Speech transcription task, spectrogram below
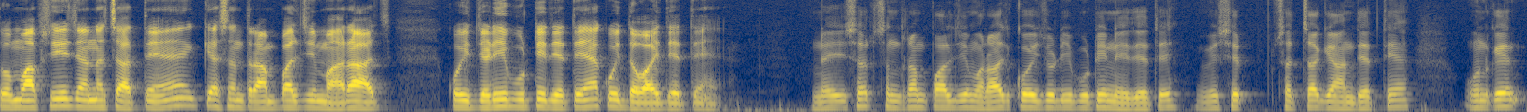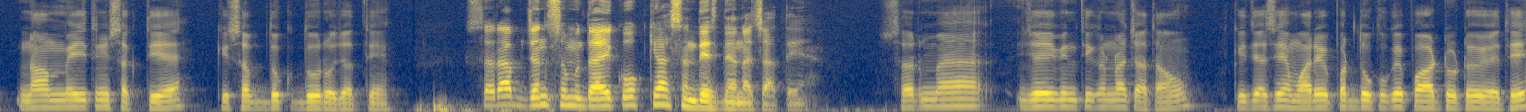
तो हम आपसे ये जानना चाहते हैं क्या संत रामपाल जी महाराज कोई जड़ी बूटी देते हैं कोई दवाई देते हैं? नहीं सर संत रामपाल जी महाराज कोई जड़ी बूटी नहीं देते वे सिर्फ़ सच्चा ज्ञान देते हैं। उनके नाम में इतनी शक्ति है कि सब दुख दूर हो जाते हैं। सर आप जन समुदाय को क्या संदेश देना चाहते हैं? सर मैं यही विनती करना चाहता हूँ कि जैसे हमारे ऊपर दुखों के पार टूटे हुए थे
